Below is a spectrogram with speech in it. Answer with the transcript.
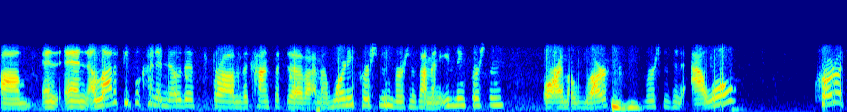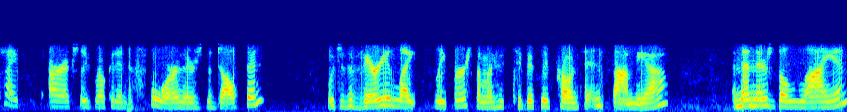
Um, and, and a lot of people kind of know this from the concept of I'm a morning person versus I'm an evening person, or I'm a lark Mhm. versus an owl. Chronotypes are actually broken into four. There's the dolphin, which is a very light sleeper, someone who's typically prone to insomnia. And then there's the lion,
